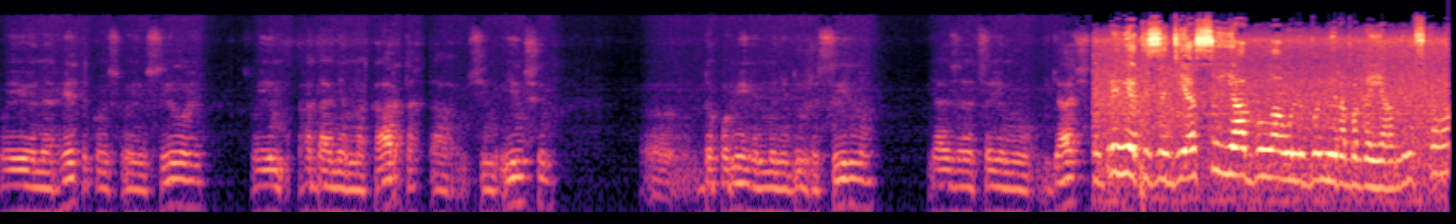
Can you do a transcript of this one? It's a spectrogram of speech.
своєю енергетикою, своєю силою, своїм гаданням на картах та усім іншим. Е, Допоміг він мені дуже сильно. Я за це йому вдячний. Привет из Одессы. Я была у Любомира Богоявленского.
